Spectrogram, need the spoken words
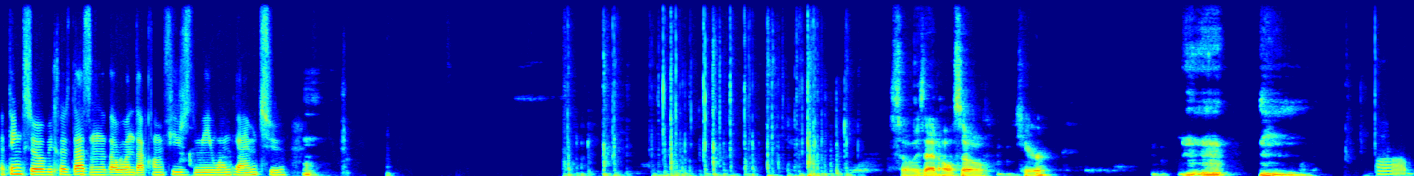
I think so because that's another one that confused me one time too. So is that also here? Um,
